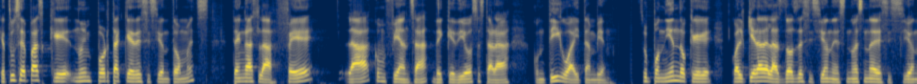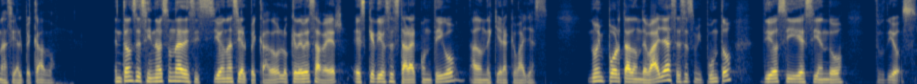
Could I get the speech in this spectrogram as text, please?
Que tú sepas que no importa qué decisión tomes, tengas la fe la confianza de que Dios estará contigo ahí también. Suponiendo que cualquiera de las dos decisiones no es una decisión hacia el pecado. Entonces, si no es una decisión hacia el pecado, lo que debes saber es que Dios estará contigo a donde quiera que vayas. No importa dónde vayas, ese es mi punto, Dios sigue siendo tu Dios.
